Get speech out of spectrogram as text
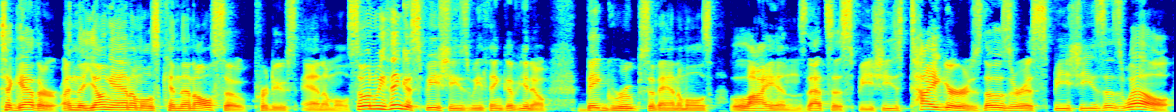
together. And the young animals can then also produce animals. So when we think of species, we think of, you know, big groups of animals. Lions, that's a species. Tigers, those are a species as well.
